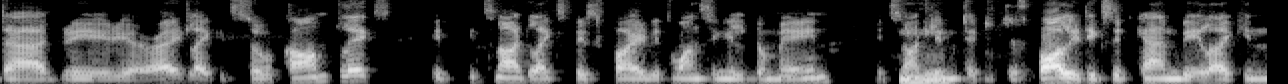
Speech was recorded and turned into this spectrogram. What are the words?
that gray area right like it's so complex it, it's not like specified with one single domain it's not Mhm. limited to just politics it can be like in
